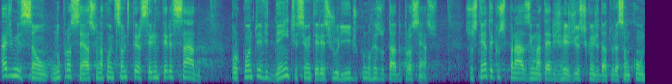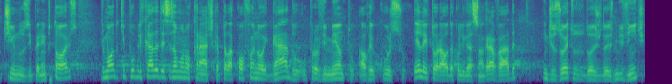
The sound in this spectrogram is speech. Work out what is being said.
admissão no processo na condição de terceiro interessado, porquanto evidente seu interesse jurídico no resultado do processo. Sustenta que os prazos em matéria de registro de candidatura são contínuos e peremptórios, de modo que, publicada a decisão monocrática pela qual foi negado o provimento ao recurso eleitoral da coligação agravada, em 18 de 12 de 2020,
